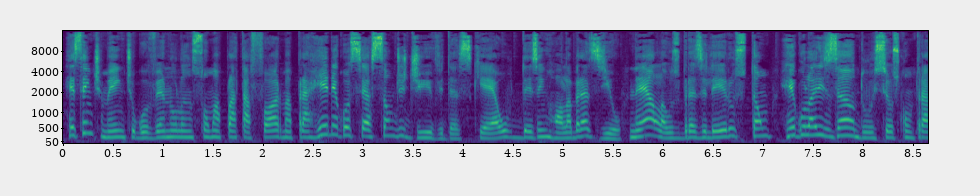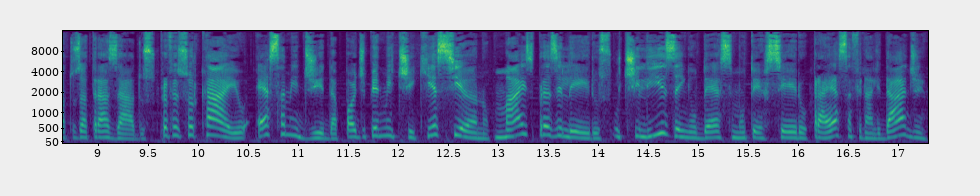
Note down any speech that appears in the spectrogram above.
Recentemente, o governo lançou uma plataforma para renegociação de dívidas, que é o Desenrola Brasil. Nela, os brasileiros estão regularizando os seus contratos atrasados. Professor Caio, essa medida pode permitir que esse ano mais brasileiros utilizem o 13 terceiro para essa finalidade?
